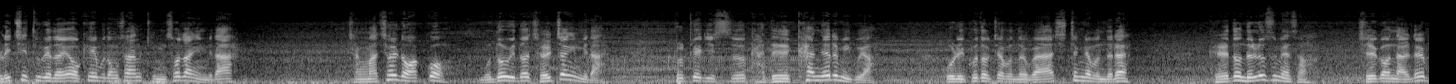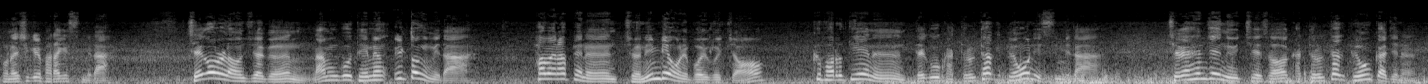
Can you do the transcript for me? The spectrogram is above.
리치투게더의 오케이부동산 김소장입니다. 장마철도 왔고 무더위도 절정입니다. 불쾌지수 가득한 여름이고요. 우리 구독자분들과 시청자분들은 그래도 늘 웃으면서 즐거운 날들 보내시길 바라겠습니다. 제가 오늘 나온 지역은 남구 대명 1동입니다. 화면 앞에는 전인병원이 보이고 있죠. 그 바로 뒤에는 대구 가톨릭대학교 병원이 있습니다. 제가 현재 있는 위치에서 가톨릭대학교 병원까지는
